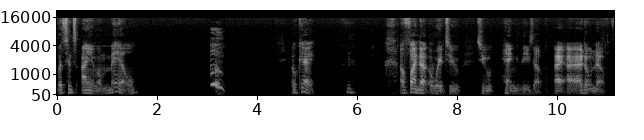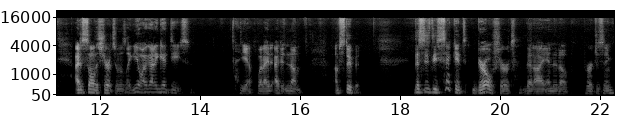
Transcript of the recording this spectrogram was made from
But since I am a male okay. I'll find out a way to to hang these up I, I, I don't know. I just saw the shirts and was like, yo, I gotta get these. Yeah, but I, I didn't, um, I'm stupid. This is the second girl shirt that I ended up purchasing.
